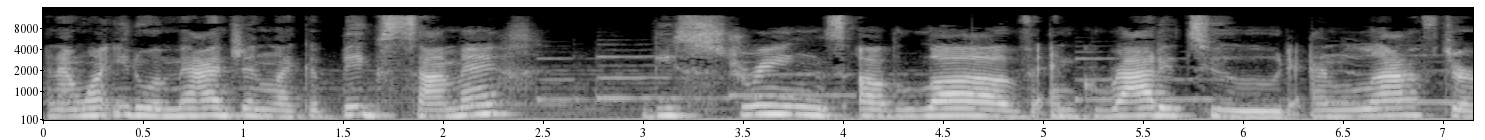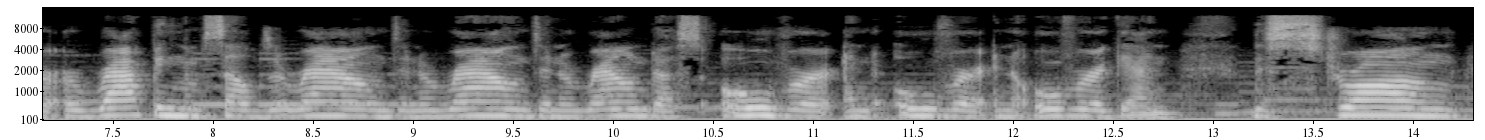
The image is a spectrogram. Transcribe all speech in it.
and I want you to imagine like a big samech, these strings of love and gratitude and laughter are wrapping themselves around and around and around us over and over and over again. This strong,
